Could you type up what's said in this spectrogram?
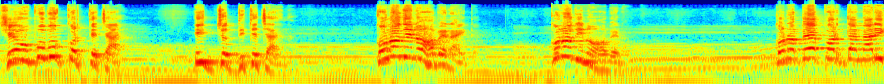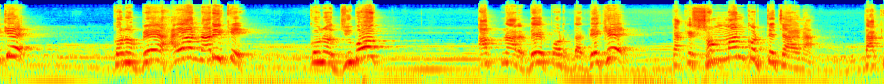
সে উপভোগ করতে চায়, ইজ্জত দিতে চায় না। কোনোদিনও হবে না এটা। কোনোদিনও হবে না। কোন বেপর্দা নারীকে, কোন বেহায়া নারীকে, কোন যুবক আপনার বেপর্দা দেখে তাকে সম্মান করতে চায় না, তাকে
